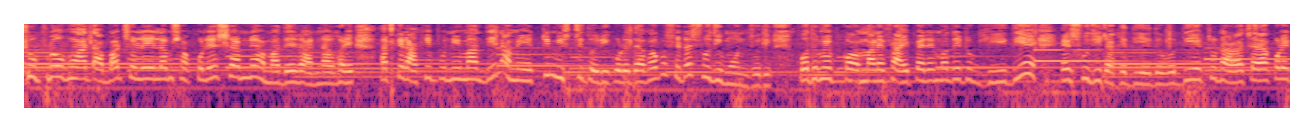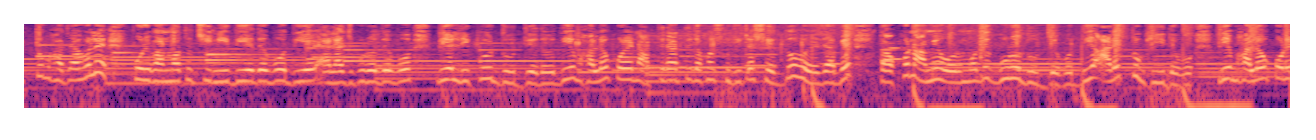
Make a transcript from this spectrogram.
সুপ্রভাত, আবার চলে এলাম সকলের সামনে আমাদের রান্নাঘরে। আজকে রাখি পূর্ণিমার দিন, আমি একটি মিষ্টি তৈরি করে দেখাবো, সেটা সুজি মঞ্জুরি। প্রথমে মানে ফ্রাই প্যানের মধ্যে একটু ঘি দিয়ে এর সুজিটাকে দিয়ে দেবো। দিয়ে একটু নাড়াচাড়া করে একটু ভাজা হলে পরিমাণ মতো চিনি দিয়ে দেবো, দিয়ে এলাচ গুঁড়ো দেবো, দিয়ে লিকুইড দুধ দিয়ে দেবো। দিয়ে ভালো করে নাড়তে নাড়তে যখন সুজিটা সেদ্ধ হয়ে যাবে, তখন আমি ওর মধ্যে গুঁড়ো দুধ দেবো, দিয়ে আরেকটু ঘি দেবো। দিয়ে ভালো করে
